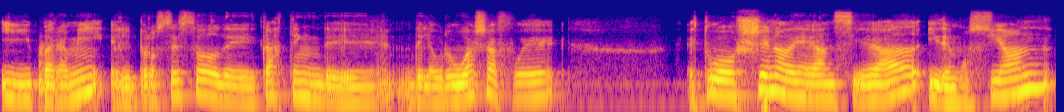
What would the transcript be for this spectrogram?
y para mí el proceso de casting de, la Uruguaya fue, estuvo lleno de ansiedad y de emoción,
